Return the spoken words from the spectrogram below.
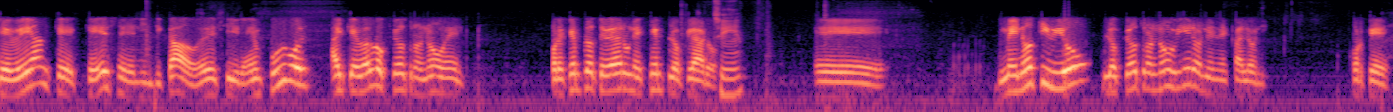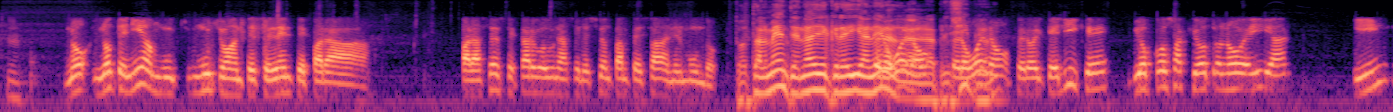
que vean que, que ese es el indicado. Es decir, en fútbol hay que ver lo que otros no ven. Por ejemplo, te voy a dar un ejemplo claro. Sí. eh, Menotti vio lo que otros no vieron en Scaloni, porque no no tenía much- muchos antecedentes para para hacerse cargo de una selección tan pesada en el mundo. Totalmente, nadie creía en él Pero bueno, al, al principio. pero bueno, pero el que elige vio cosas que otros no veían y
